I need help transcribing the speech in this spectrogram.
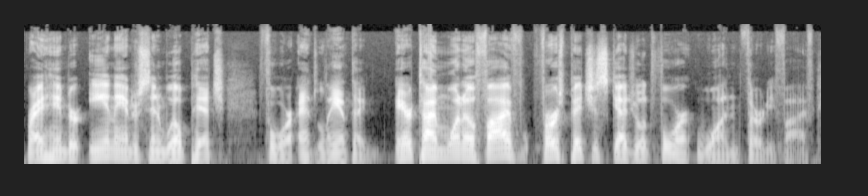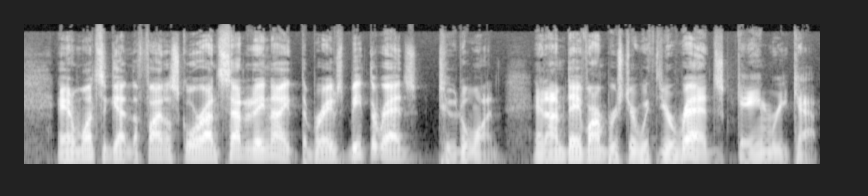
Right hander Ian Anderson will pitch for Atlanta. Airtime 105. First pitch is scheduled for 135. And once again, the final score on Saturday night, the Braves beat the Reds 2 to 1. And I'm Dave Armbruster with your Reds game recap.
